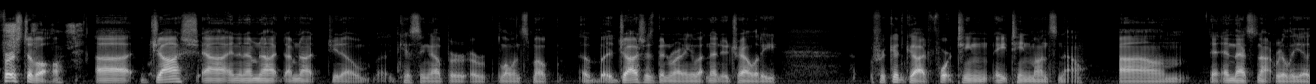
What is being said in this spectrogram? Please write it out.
first of all, uh, Josh, uh, and I'm not I'm not you know kissing up or, or blowing smoke, uh, but Josh has been writing about net neutrality for good God, 14, 18 months now. Um, and that's not really a,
